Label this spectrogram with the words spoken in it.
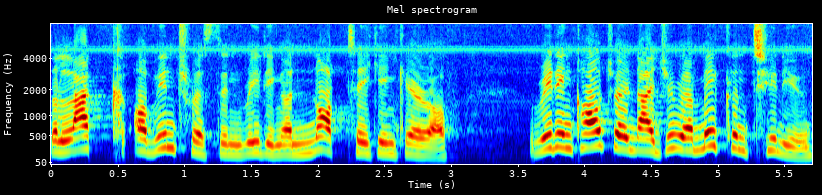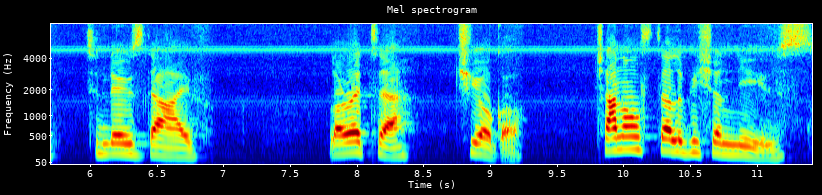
the lack of interest in reading are not taken care of. Reading culture in Nigeria may continue to nosedive. Loretta Chiogo, Channels Television News.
